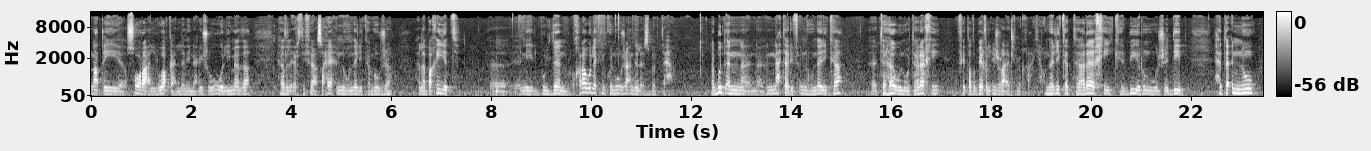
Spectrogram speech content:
نعطي صورة على الواقع الذي نعيشه ولماذا هذا الارتفاع. صحيح أن هنالك موجة على بقية آه، يعني البلدان الأخرى ولكن كل موجة عندها الأسباب تاعها. لابد أن نعترف أن هنالك آه، تهاون وتراخي في تطبيق الإجراءات الوقائية. هنالك تراخي كبير وجديد حتى أنه آه،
